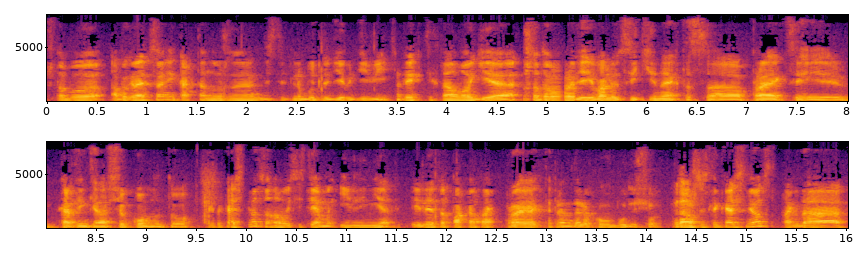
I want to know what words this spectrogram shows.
чтобы обыграть Sony, как-то нужно действительно будет людей удивить. Это их технология, что-то вроде эволюции Kinect с э, проекцией картинки на всю комнату. Как-то коснется новой системы или нет? Или это пока так проекты прям далекого будущего? Потому что если коснется, тогда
